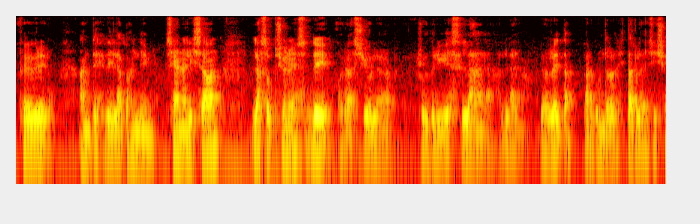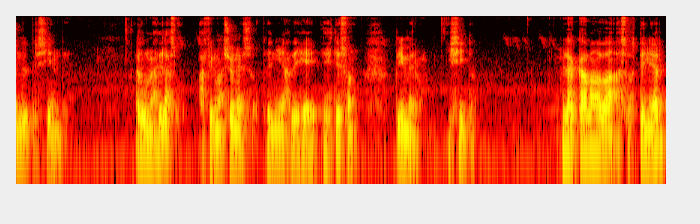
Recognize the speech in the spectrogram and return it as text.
febrero antes de la pandemia, se analizaban las opciones de Horacio Rodríguez Larreta para contrarrestar la decisión del presidente algunas de las afirmaciones obtenidas de este son, primero, y cito, la Cava va a sostener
